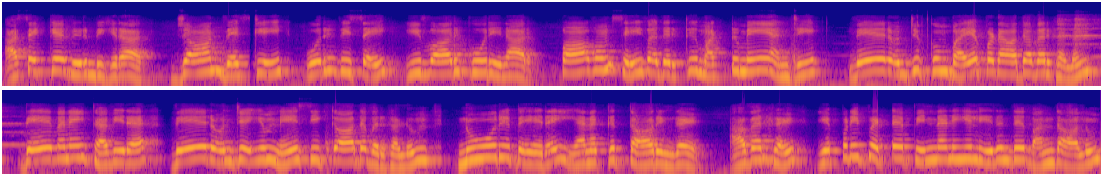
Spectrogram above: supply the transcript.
அசைக்க விரும்புகிறார். ஜான் வெஸ்லி ஒரு விசை இவ்வாறு கூறினார் பாவம் செய்வதற்கு மட்டுமே அன்றி வேறொன்றுக்கும் பயப்படாதவர்களும் தேவனை தவிர வேறொன்றையும் நேசிக்காதவர்களும் நூறு பேரை எனக்கு தாருங்கள். அவர்கள் எப்படிப்பட்ட பின்னணியில் இருந்து வந்தாலும்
